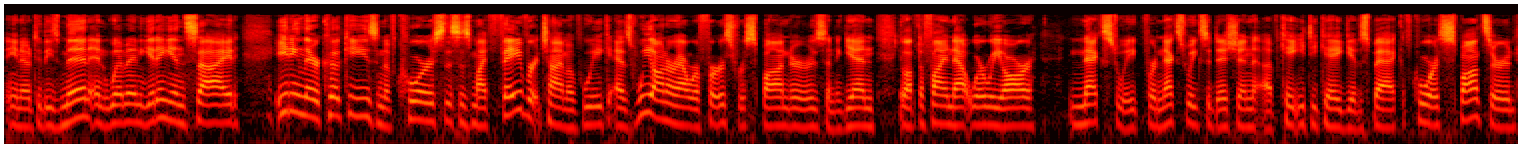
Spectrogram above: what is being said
you know, to these men and women getting inside, eating their cookies, and of course, this is my favorite time of week as we honor our first responders. And again, you'll have to find out where we are next week for next week's edition of KETK Gives Back, of course, sponsored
